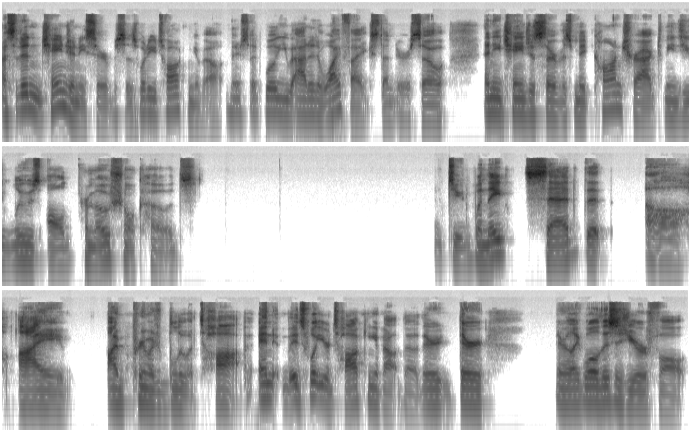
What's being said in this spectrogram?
I said, I didn't change any services. What are you talking about? And they said, well, you added a Wi Fi extender. So any change of service mid contract means you lose all promotional codes. Dude, when they said that, oh, I I pretty much blew a top. And it's what you're talking about though. They're they're they're like, well, this is your fault.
